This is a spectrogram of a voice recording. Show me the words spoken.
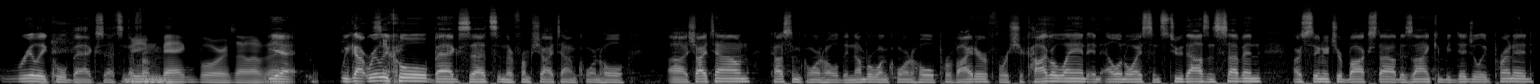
really cool bag sets, and they're Bean from bag boards. I love that. yeah, we got really cool bag sets, and they're from Chi-Town Cornhole. Uh, Chi-Town Custom Cornhole, the number one cornhole provider for Chicagoland and Illinois since 2007. Our signature box style design can be digitally printed,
